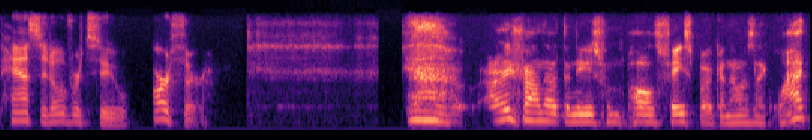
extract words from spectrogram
pass it over to Arthur. Yeah, I found out the news from Paul's Facebook, and I was like, "What?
